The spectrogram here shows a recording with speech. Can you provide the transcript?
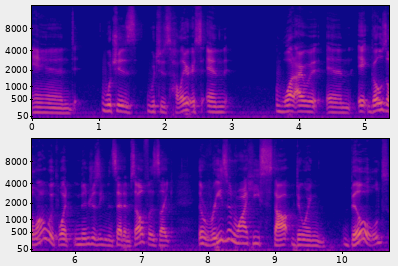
and which is which is hilarious and what i would and it goes along with what ninja's even said himself is like the reason why he stopped doing builds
